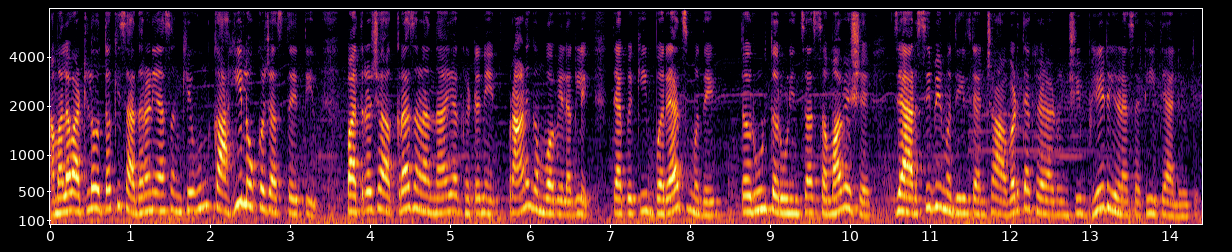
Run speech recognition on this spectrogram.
आम्हाला वाटलं होतं की साधारण या संख्येहून काही लोक जास्त येतील. पात्रच्या अकरा जणांना या घटनेत प्राण गमवावे लागले. त्यापैकी बऱ्याचमध्ये तरुण तरुणींचा समावेश आहे जे आर सी बीमधील त्यांच्या आवडत्या खेळाडूंची भेट घेण्यासाठी इथे आले होते.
